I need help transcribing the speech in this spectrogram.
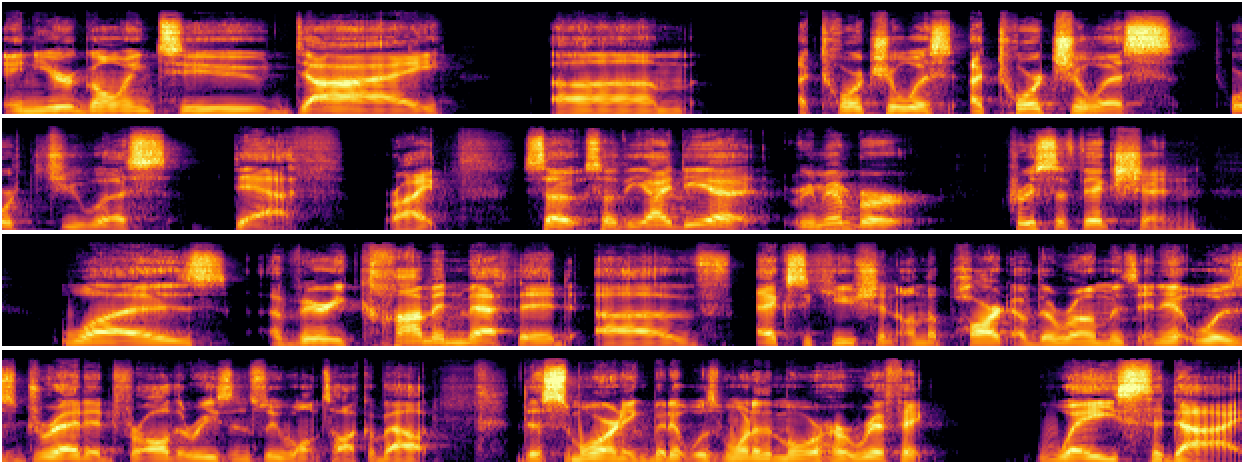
And you're going to die um, a tortuous, a tortuous, tortuous death, right? So, so the idea, remember, crucifixion was a very common method of execution on the part of the Romans, and it was dreaded for all the reasons we won't talk about this morning, but it was one of the more horrific ways to die.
